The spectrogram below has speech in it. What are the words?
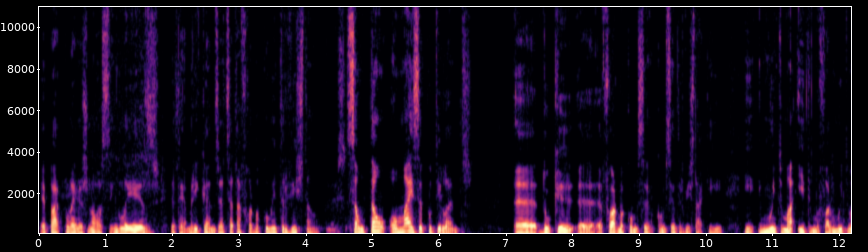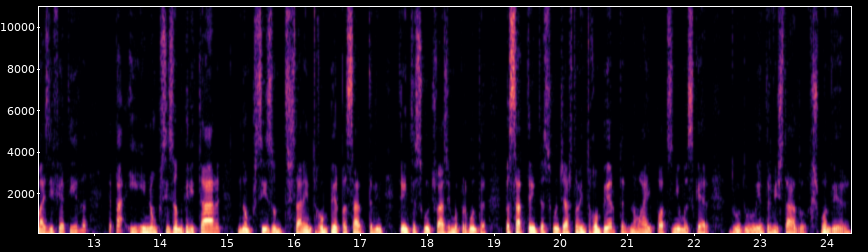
epá, colegas nossos ingleses, até americanos, etc., a forma como entrevistam. São tão ou mais acutilantes uh, do que uh, a forma como se, como se entrevista aqui e, e muito e de uma forma muito mais efetiva. Epá, e, e, não precisam de gritar, não precisam de estar a interromper. Passado 30, 30, segundos fazem uma pergunta, passado 30 segundos já estão a interromper, portanto não há hipótese nenhuma sequer do, do entrevistado responder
